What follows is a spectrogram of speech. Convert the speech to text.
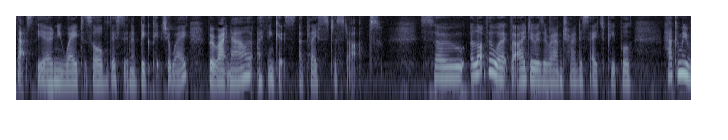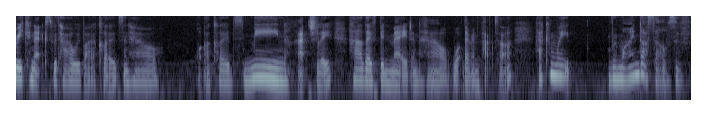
that's the only way to solve this in a big picture way, but right now I think it's a place to start. So, a lot of the work that I do is around trying to say to people, how can we reconnect with how we buy our clothes and how what our clothes mean actually, how they've been made and how what their impacts are? How can we remind ourselves of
